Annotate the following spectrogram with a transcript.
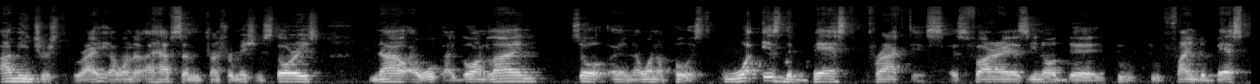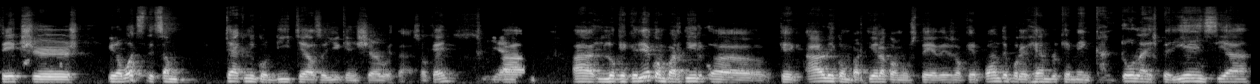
I'm interested, right? I want to, I have some transformation stories. Now I work, I go online. So, and I want to post. What is the best practice as far as, you know, the, to, to find the best pictures? You know, what's the, some technical details that you can share with us, okay? Yeah. Uh, uh, lo que quería compartir, uh, que Ari compartiera con ustedes, o que ponte, por ejemplo, que me encantó la experiencia,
